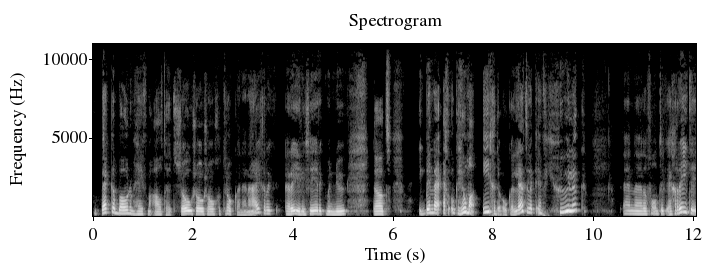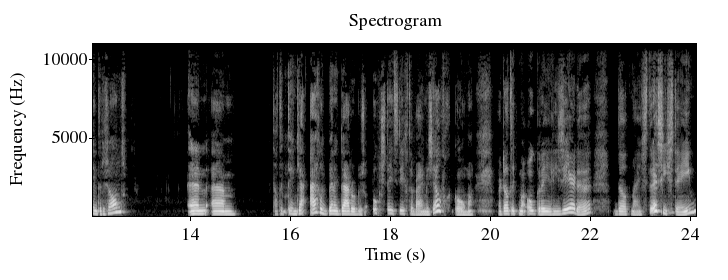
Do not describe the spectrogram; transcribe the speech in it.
die bekkenbodem heeft me altijd zo, zo, zo getrokken. En eigenlijk realiseer ik me nu dat ik ben daar echt ook helemaal ingedoken, letterlijk en figuurlijk. En uh, dat vond ik echt rete interessant. En um, dat ik denk, ja, eigenlijk ben ik daardoor dus ook steeds dichter bij mezelf gekomen. Maar dat ik me ook realiseerde dat mijn stresssysteem,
